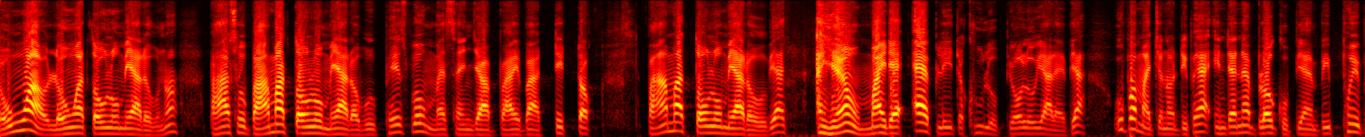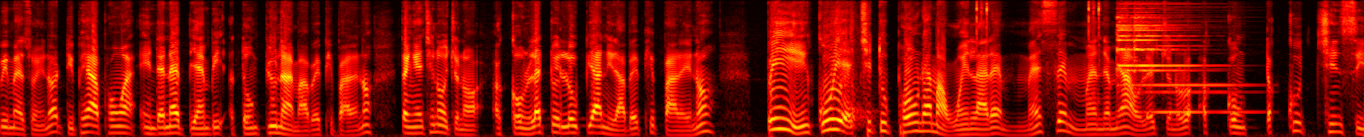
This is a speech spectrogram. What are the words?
လုံးဝလုံးဝသုံးလို့မရတော့ဘူးနော်ဘာဆိုဘာမှသုံးလို့မရတော့ဘူး Facebook Messenger Viber TikTok ဘာမှသုံးလို့မရတော့ဘူးဗျာ အရန်ကိုမိုက်တဲ့ app လေးတစ်ခုလို့ပြောလို့ရတယ်ဗျဥပမာကျွန်တော်ဒီဘက် internet blog ကိုပြန်ပြီးဖွင့်ပေးမယ်ဆိုရင်တော့ဒီဘက်ကဖုန်းက internet ပြန်ပြီးအသုံးပြုနိုင်မှာပဲဖြစ်ပါတယ်เนาะတကယ်ချင်းတော့ကျွန်တော်အကုန်လက်တွေ့လုပ်ပြနေတာပဲဖြစ်ပါတယ်เนาะပြီးရင်ကိုယ့်ရဲ့ချစ်သူဖုန်းထဲမှာဝင်လာတဲ့ message မှန်သမျှကိုလည်းကျွန်တော်တို့အကုန်တစ်ခုချင်းစီ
